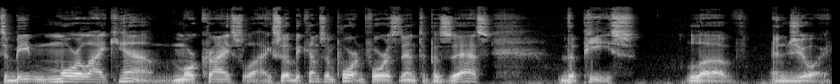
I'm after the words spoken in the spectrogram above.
to be more like him, more Christ like. So it becomes important for us then to possess the peace, love, and joy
